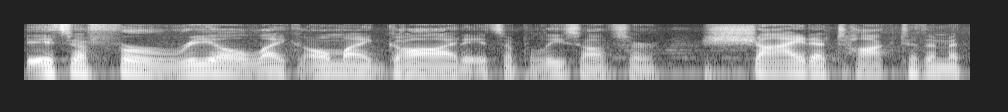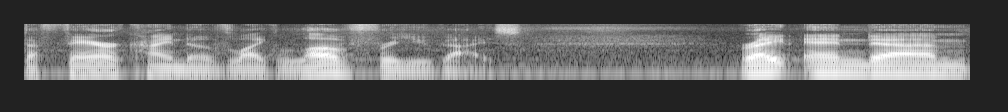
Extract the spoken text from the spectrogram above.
it's a for real like oh my god, it's a police officer. Shy to talk to them at the fair, kind of like love for you guys, right? And um,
